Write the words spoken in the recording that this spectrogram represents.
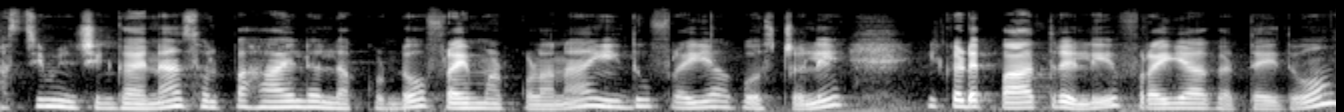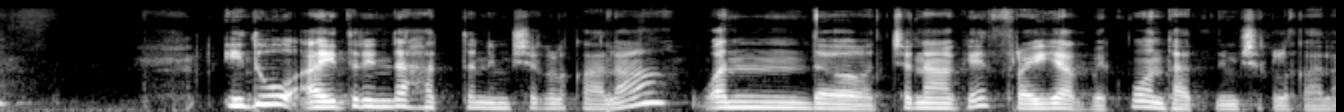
ಹಸಿಮೆಣ್ಸಿನ್ಕಾಯಿನ ಸ್ವಲ್ಪ ಆಯಿಲಲ್ಲಿ ಹಾಕ್ಕೊಂಡು ಫ್ರೈ ಮಾಡ್ಕೊಳ್ಳೋಣ. ಇದು ಫ್ರೈ ಆಗೋ ಅಷ್ಟರಲ್ಲಿ ಈ ಕಡೆ ಪಾತ್ರೆಯಲ್ಲಿ ಫ್ರೈ ಆಗುತ್ತೆ ಇದು. ಇದು ಐದರಿಂದ ಹತ್ತು ನಿಮಿಷಗಳ ಕಾಲ ಒಂದು ಚೆನ್ನಾಗೆ ಫ್ರೈ ಆಗಬೇಕು. ಒಂದು ಹತ್ತು ನಿಮಿಷಗಳ ಕಾಲ.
